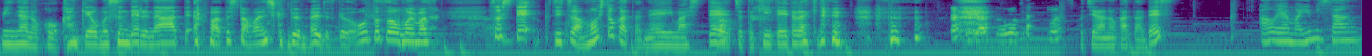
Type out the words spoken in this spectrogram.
みんなのこう関係を結んでるなって、まあ私たまにしか出ないですけど、本当そう思います。そして、実はもう一方ね、いまして、ちょっと聞いていただきたい。ありがとうございます。こちらの方です。青山由美さん、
